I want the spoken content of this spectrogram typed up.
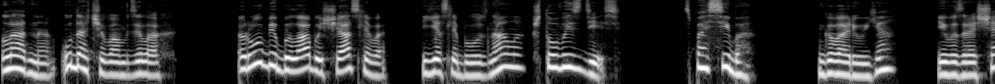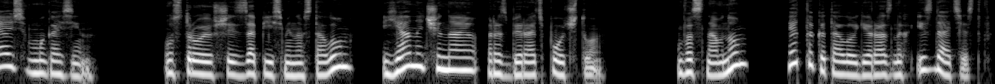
Ладно, удачи вам в делах. Руби была бы счастлива, если бы узнала, что вы здесь. Спасибо, говорю я и возвращаюсь в магазин. Устроившись за письменным столом, я начинаю разбирать почту. В основном это каталоги разных издательств,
